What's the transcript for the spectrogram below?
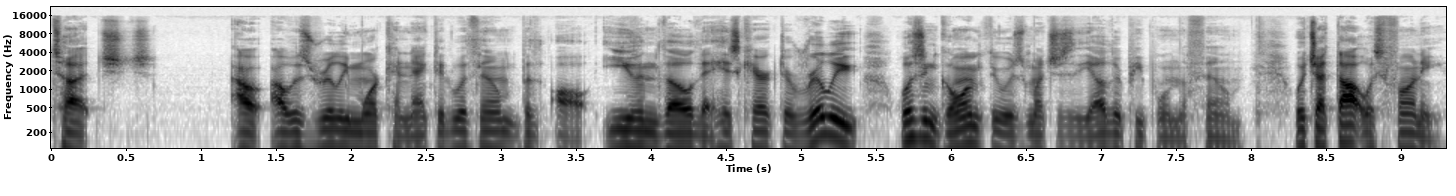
touched. I, I was really more connected with him, but all, even though that his character really wasn't going through as much as the other people in the film, which I thought was funny.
